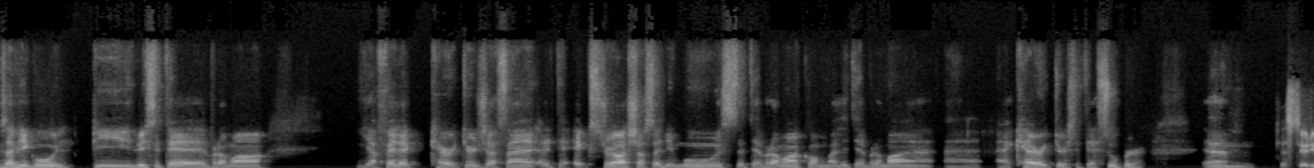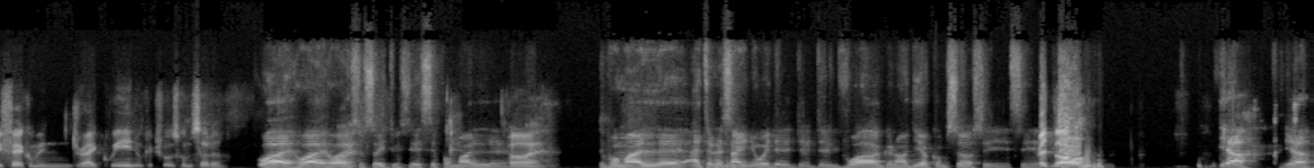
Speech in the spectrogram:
Xavier Gould. Puis lui, c'était vraiment. Il a fait le character Jacinthe, elle était extra, chassait du mousse, c'était vraiment comme. Elle était vraiment un, un, un character, c'était super. Euh, Castor, il fait comme une drag queen ou quelque chose comme ça. Là? ouais, ouais, ouais, Ouais. c'est ça et tout, c'est pas mal. Ah ouais. C'est pas mal euh, intéressant anyway, de, de, de le voir grandir comme ça. C'est... Red Ball. Yeah, yeah.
